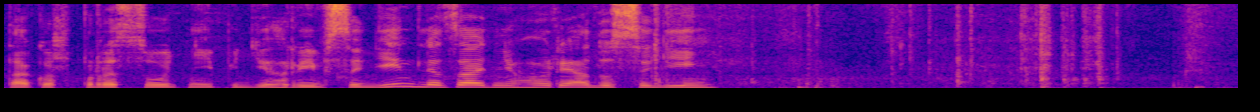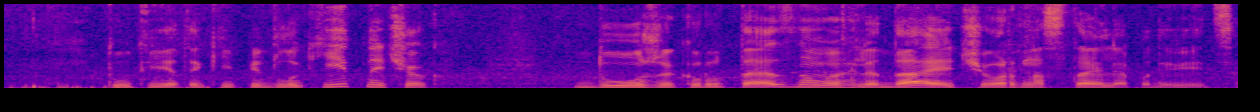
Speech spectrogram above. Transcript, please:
Також присутній підігрів сидінь для заднього ряду сидінь. Тут є такий підлокітничок. Дуже крутезно виглядає чорна стеля, подивіться.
